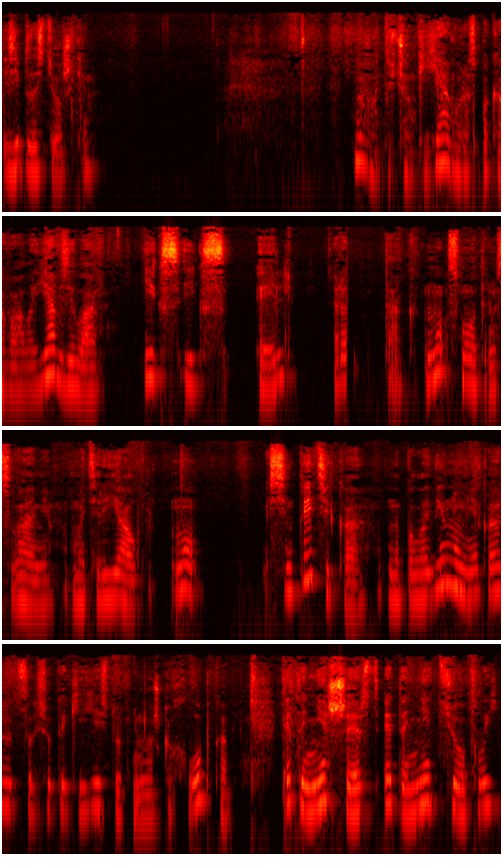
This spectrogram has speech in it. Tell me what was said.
зип-застежки. Ну вот, девчонки, я его распаковала. Я взяла XXL. Так, ну, смотрим с вами. Материал, ну, синтетика наполовину, мне кажется, все-таки есть тут немножко хлопка. Это не шерсть, это не теплый.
